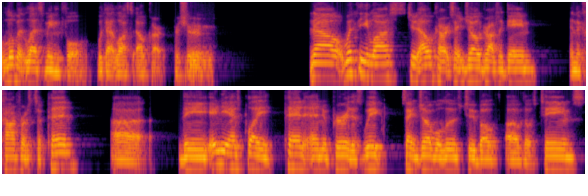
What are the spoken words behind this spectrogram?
a little bit less meaningful with that loss to Elkhart for sure. Yeah. Now, with the loss to Elkhart, St. Joe drops a game in the conference to Penn. Uh, the Indians play Penn and New Prairie this week. St. Joe will lose to both of those teams.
